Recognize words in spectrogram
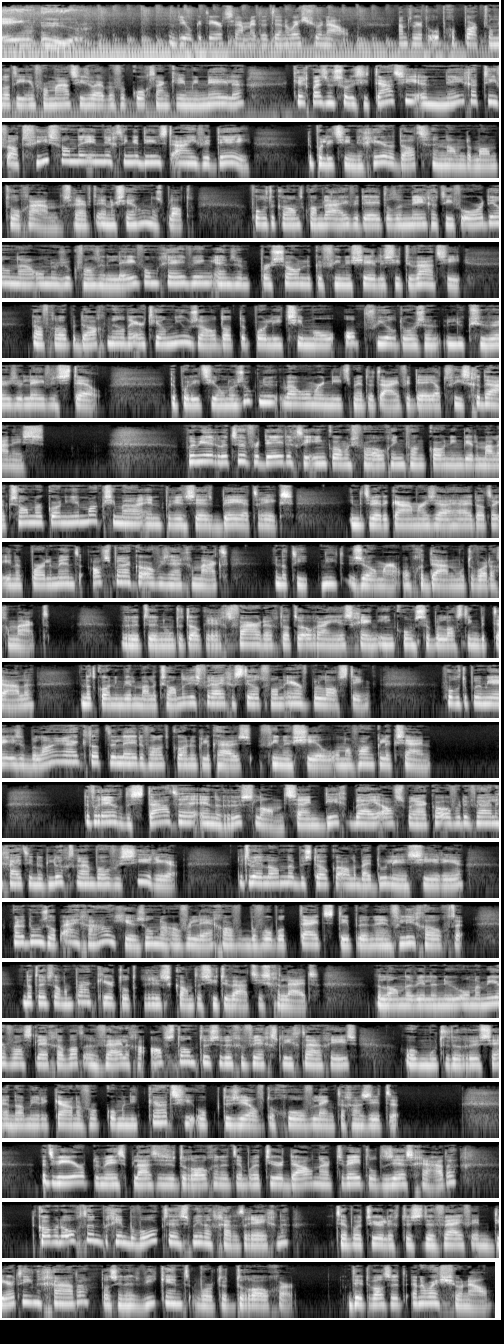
1 uur. Dielke met het NOS-journaal. Het werd opgepakt omdat hij informatie zou hebben verkocht aan criminelen... kreeg bij zijn sollicitatie een negatief advies van de inlichtingendienst AIVD. De politie negeerde dat en nam de man toch aan, schrijft NRC Handelsblad. Volgens de krant kwam de AIVD tot een negatief oordeel... na onderzoek van zijn leefomgeving en zijn persoonlijke financiële situatie... De afgelopen dag meldde RTL Nieuws al dat de politiemol opviel door zijn luxueuze levensstijl. De politie onderzoekt nu waarom er niets met het IVD-advies gedaan is. Premier Rutte verdedigt de inkomensverhoging van koning Willem-Alexander, koningin Maxima en prinses Beatrix. In de Tweede Kamer zei hij dat er in het parlement afspraken over zijn gemaakt en dat die niet zomaar ongedaan moeten worden gemaakt. Rutte noemt het ook rechtvaardig dat de Oranjes geen inkomstenbelasting betalen en dat koning Willem-Alexander is vrijgesteld van erfbelasting. Volgens de premier is het belangrijk dat de leden van het Koninklijk Huis financieel onafhankelijk zijn. De Verenigde Staten en Rusland zijn dicht bij afspraken over de veiligheid in het luchtruim boven Syrië. De twee landen bestoken allebei doelen in Syrië, maar dat doen ze op eigen houtje zonder overleg over bijvoorbeeld tijdstippen en vlieghoogte. En dat heeft al een paar keer tot riskante situaties geleid. De landen willen nu onder meer vastleggen wat een veilige afstand tussen de gevechtsvliegtuigen is. Ook moeten de Russen en de Amerikanen voor communicatie op dezelfde golflengte gaan zitten. Het weer, op de meeste plaatsen is het droog en de temperatuur daalt naar 2 tot 6 graden. De komende ochtend begint bewolkt en smiddag gaat het regenen. De temperatuur ligt tussen de 5 en 13 graden. Pas in het weekend wordt het droger. Dit was het NOS Journaal.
